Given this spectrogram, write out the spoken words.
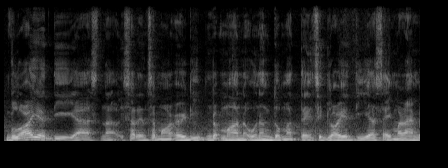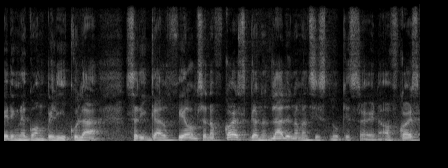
Gloria Diaz na isa rin sa mga early, mga naunang dumating. Si Gloria Diaz ay marami ring nagawang pelikula sa Regal Films and of course, ganun, lalo naman si Snooki Serna. Of course,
